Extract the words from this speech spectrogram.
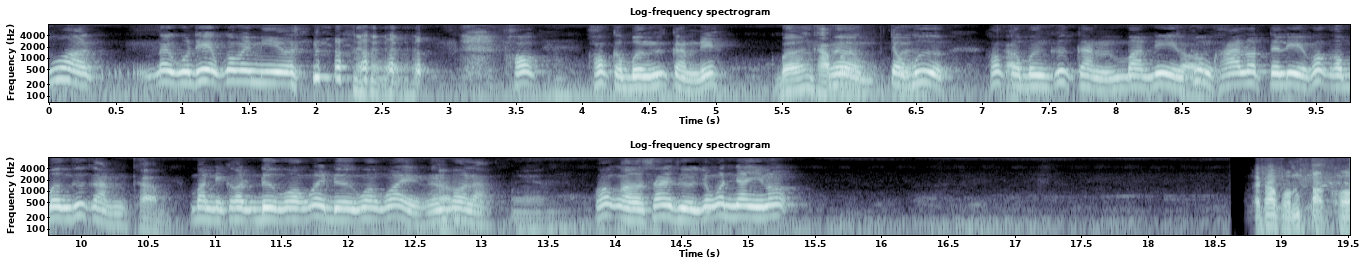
ทั่วในกรุงเทพก็ไม่มีเขาเขากระเบิงคือกันดิเบิ้งครับเอเบิ้องเจ้ามือเขากระเบิงคือกันบัดนี้ครับซุ่มขายลอตเตอรี่เขากระเบิงคือกันครับบัดนี้ก็ดึงวางไว้ดึงวางไว้นั่นบ่ล่ะแม่นเพราะเออใส่ถือจังหวัดใหญ่เนาะ นะครับผมตักขอ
